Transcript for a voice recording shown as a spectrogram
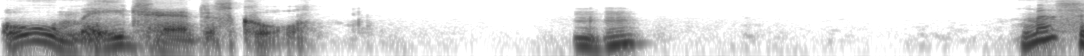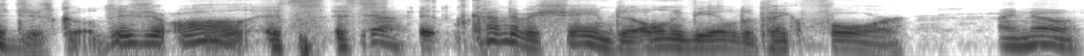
Oh, mage hand is cool. Mm-hmm. Message is cool. These are all. It's it's Yeah. it's kind of a shame to only be able to pick four. I know.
